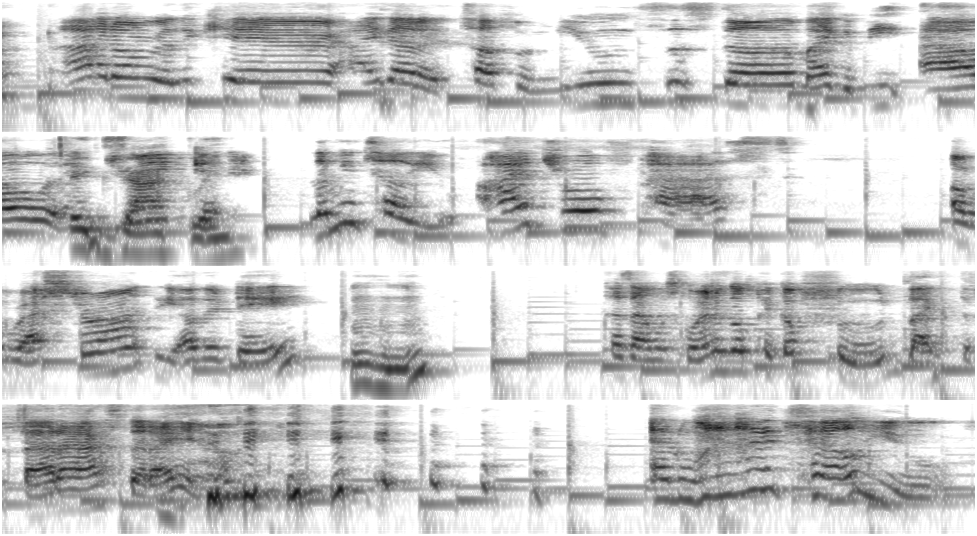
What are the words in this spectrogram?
I don't really care. I got a tough immune system. I could be out. exactly. Let me tell you, I drove past a restaurant the other day because mm-hmm. I was going to go pick up food, like the fat ass that I am. and when I tell you,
